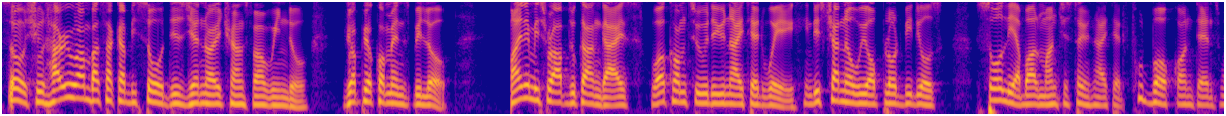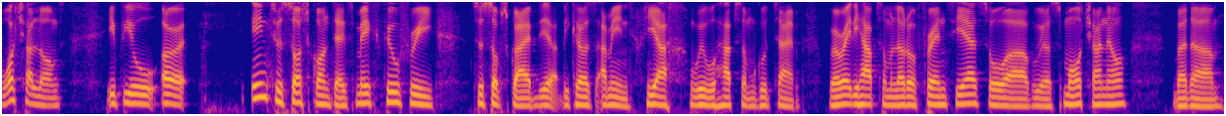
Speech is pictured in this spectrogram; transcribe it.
So, should Harry Wan-Bissaka be sold this January transfer window? Drop your comments below. My name is Ralph Ducan, guys. Welcome to the United Way. In this channel, we upload videos solely about Manchester United football content, watch alongs. If you are into such content, make feel free to subscribe yeah, because I mean, yeah, we will have some good time. We already have some a lot of friends here, so uh, we're a small channel, but um,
